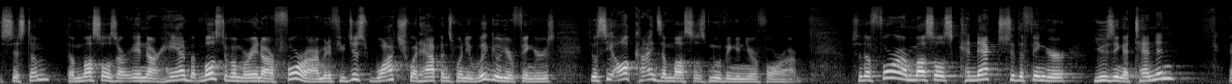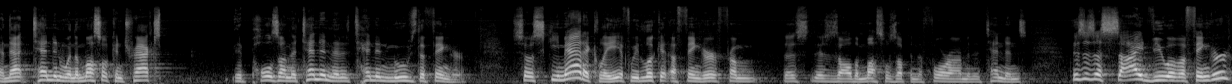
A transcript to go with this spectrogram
system. The muscles are in our hand, but most of them are in our forearm. And if you just watch what happens when you wiggle your fingers, you'll see all kinds of muscles moving in your forearm. So the forearm muscles connect to the finger using a tendon, and that tendon, when the muscle contracts, it pulls on the tendon, and the tendon moves the finger. So schematically, if we look at a finger from this, this is all the muscles up in the forearm and the tendons. This is a side view of a finger.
